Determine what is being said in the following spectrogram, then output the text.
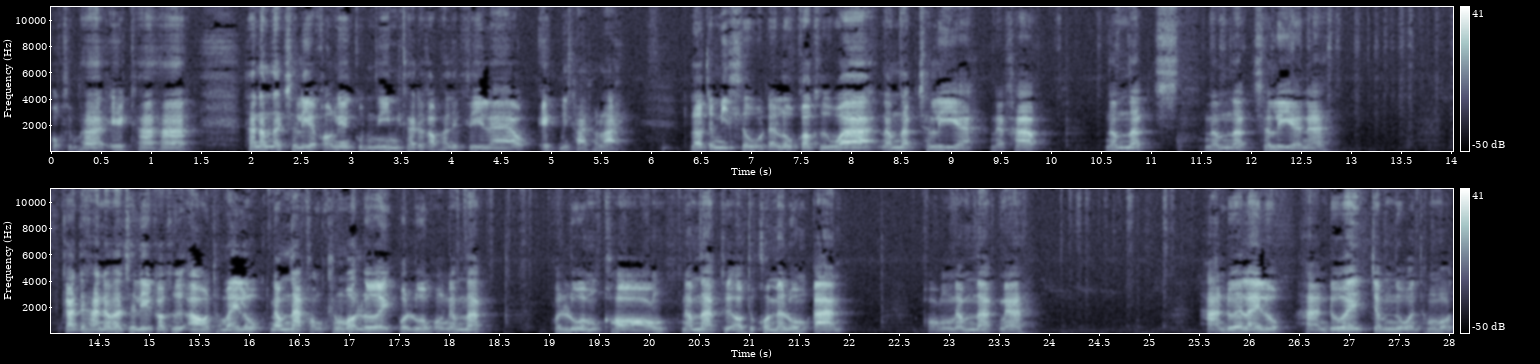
หกสิบห้า x ห้าห้าถ้าน้ำหนักเฉลี่ยของเรียนกลุ่มนี้มีค่าเท่ากับห้าสิบสี่แล้ว x มีค่าเท่าไหร่ เราจะมีสูตรนะลูกก็คือว่าน้ำหนักเฉลี่ยนะครับ น้ำหนักน้ำหนักเฉลี่ยนะ การจะหาน้ำหนักเฉลี่ยก็คือเอาทำไมลูกน้ำหนักของทั้งหมดเลย ผลรวมของน้ำหนัก ผลรวมของน้ำหนักคือเอาทุกคนมารวมกันของน้ำหนักนะ หารด้วยอะไรลูกหารด้วยจำนวนทั้งหมด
